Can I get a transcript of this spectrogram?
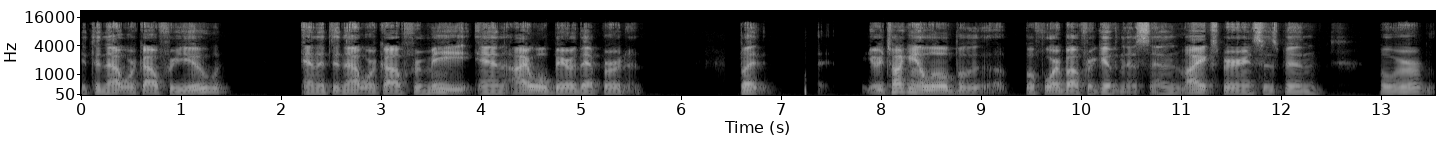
It did not work out for you, and it did not work out for me, and I will bear that burden. But you're talking a little before about forgiveness, and my experience has been over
